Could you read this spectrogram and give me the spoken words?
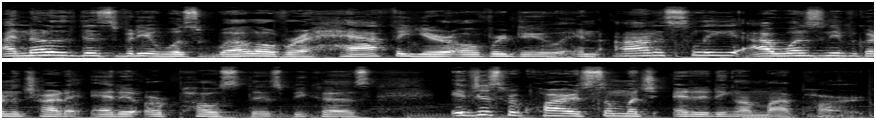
I know that this video was well over half a year overdue, and honestly, I wasn't even going to try to edit or post this because it just requires so much editing on my part.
